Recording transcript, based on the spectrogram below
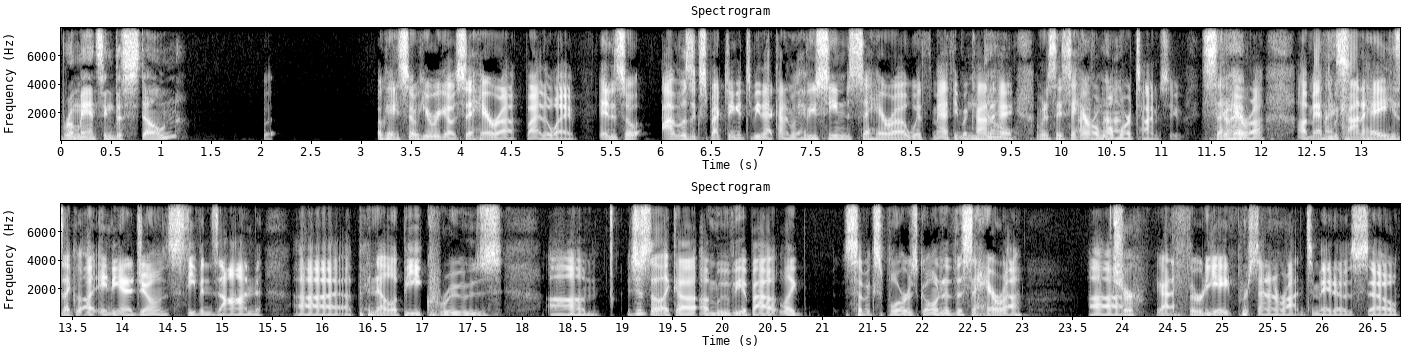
Romancing the Stone. Okay, so here we go. Sahara, by the way. And so I was expecting it to be that kind of movie. Have you seen Sahara with Matthew McConaughey? No. I'm going to say Sahara one more time. So. Sahara, uh, Matthew Nice. McConaughey. He's like uh, Indiana Jones, Steven Zahn, uh, Penelope Cruz. Um, it's just a, like a, a movie about like some explorers going to the Sahara. Uh, Sure. Got a 38% on Rotten Tomatoes. So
